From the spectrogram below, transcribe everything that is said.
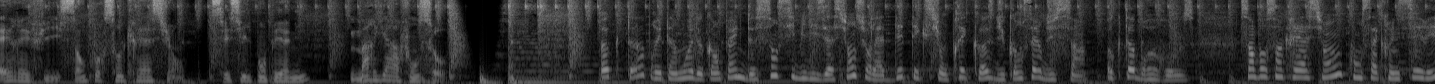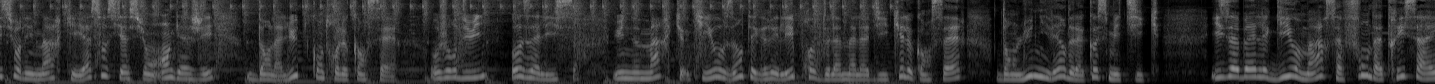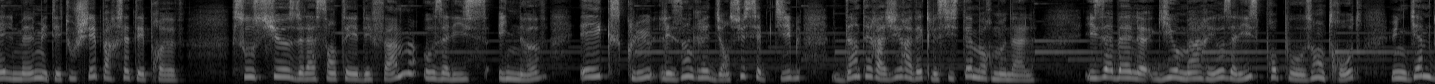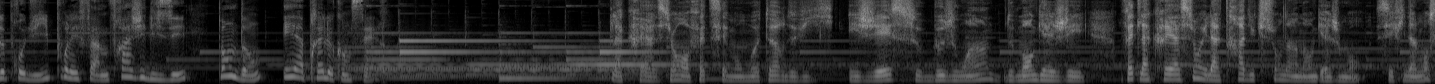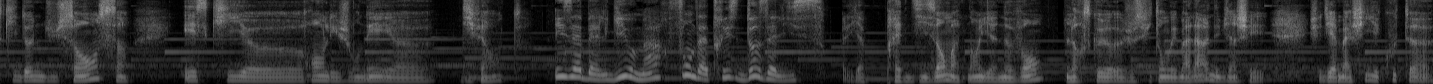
RFI 100% création. Cécile Pompéani, Maria Afonso. Octobre est un mois de campagne de sensibilisation sur la détection précoce du cancer du sein, Octobre Rose. 100% Création consacre une série sur les marques et associations engagées dans la lutte contre le cancer. Aujourd'hui, Osalis, une marque qui ose intégrer l'épreuve de la maladie qu'est le cancer dans l'univers de la cosmétique. Isabelle Guillaumard, sa fondatrice, a elle-même été touchée par cette épreuve. Soucieuse de la santé des femmes, Osalis innove et exclut les ingrédients susceptibles d'interagir avec le système hormonal. Isabelle Guillaumard et Osalis proposent entre autres une gamme de produits pour les femmes fragilisées pendant et après le cancer. La création, en fait, c'est mon moteur de vie. Et j'ai ce besoin de m'engager. En fait, la création est la traduction d'un engagement. C'est finalement ce qui donne du sens et ce qui euh, rend les journées euh, différentes. Isabelle Guillaumard, fondatrice d'Osalis. Il y a près de dix ans maintenant, il y a neuf ans, lorsque je suis tombée malade, eh bien j'ai, dit à ma fille, écoute, euh,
